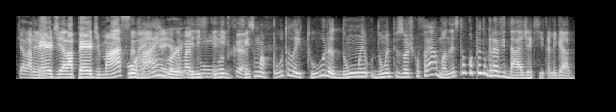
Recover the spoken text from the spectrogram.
Que ela É. perde, ela perde massa, O né? Ela vai ele, um ele fez uma puta leitura de um, de um episódio que eu falei, ah, mano, eles estão copiando gravidade aqui, tá ligado?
